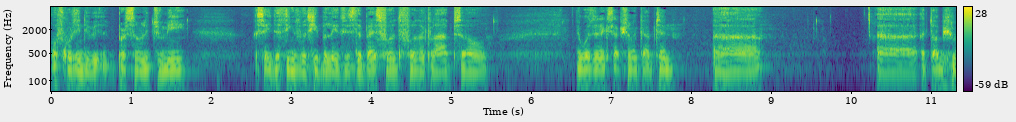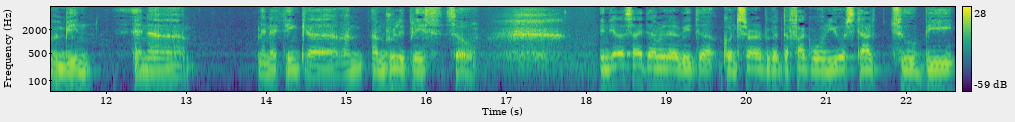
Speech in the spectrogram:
Of course, personally to me, say the things what he believes is the best for for the club. So he was an exceptional captain, uh, uh, a top human being, and uh, and I think uh, I'm I'm really pleased. So in the other side, I'm a little bit uh, concerned because the fact when you start to be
